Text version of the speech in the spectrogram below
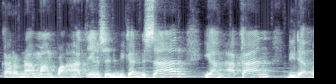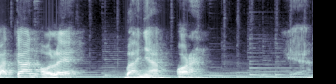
karena manfaat yang sedemikian besar yang akan didapatkan oleh banyak orang. Ya.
